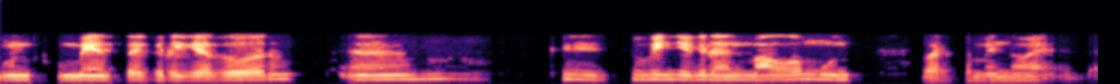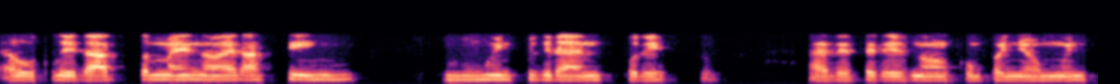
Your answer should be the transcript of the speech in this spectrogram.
um documento agregador que, que vinha grande mal ao mundo. Agora, também não é, a utilidade também não era assim muito grande, por isso a D3 não acompanhou muito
